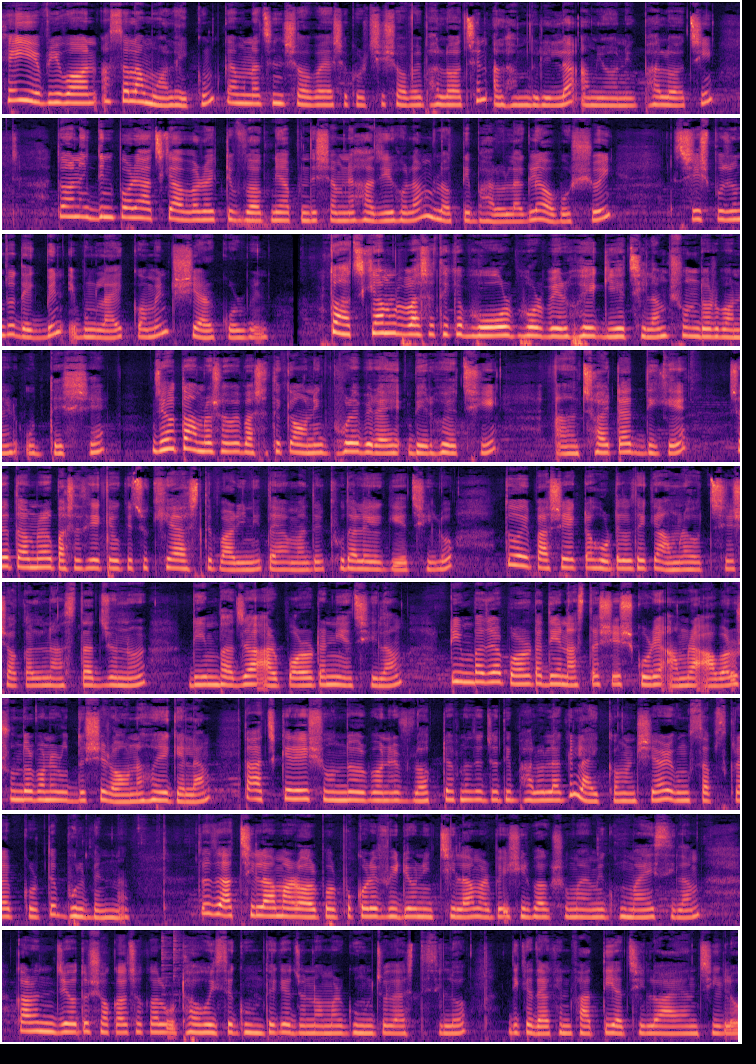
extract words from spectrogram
হেই everyone আসসালামু আলাইকুম কেমন আছেন সবাই? আশা করছি সবাই ভালো আছেন। আলহামদুলিল্লাহ, আমিও অনেক ভালো আছি। তো অনেক দিন পরে আজকে আবারও একটি ব্লগ নিয়ে আপনাদের সামনে হাজির হলাম। ব্লগটি ভালো লাগলে অবশ্যই শেষ পর্যন্ত দেখবেন এবং লাইক কমেন্ট শেয়ার করবেন। তো আজকে আমরা বাসা থেকে ভোর ভোর বের হয়ে গিয়েছিলাম সুন্দরবনের উদ্দেশ্যে। যেহেতু আমরা সবাই বাসা থেকে অনেক ভোরে বেরাই বের হয়েছি ছয়টার দিকে সেহেতু আমরা বাসা থেকে কেউ কিছু খেয়ে আসতে পারিনি, তাই আমাদের ক্ষুধা লেগে গিয়েছিল। তো এই পাশে একটা হোটেল থেকে আমরা হচ্ছে সকাল নাস্তার জন্য ডিম ভাজা আর পরোটা নিয়েছিলাম। ডিম ভাজার পরোটা দিয়ে নাস্তা শেষ করে আমরা আবারও সুন্দরবনের উদ্দেশ্যে রওনা হয়ে গেলাম। তো আজকের এই সুন্দরবনের ব্লগটি আপনাদের যদি ভালো লাগে লাইক কমেন্ট শেয়ার এবং সাবস্ক্রাইব করতে ভুলবেন না। তো যাচ্ছিলাম আর অল্প অল্প করে ভিডিও নিচ্ছিলাম আর বেশিরভাগ সময় আমি ঘুমাইছিলাম কারণ যেহেতু সকাল সকাল ওঠা হয়েছে ঘুম থেকে জন্য আমার ঘুম চলে আসতেছিল। দিকে দেখেন ফাতিয়া ছিল, আয়ান ছিল।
